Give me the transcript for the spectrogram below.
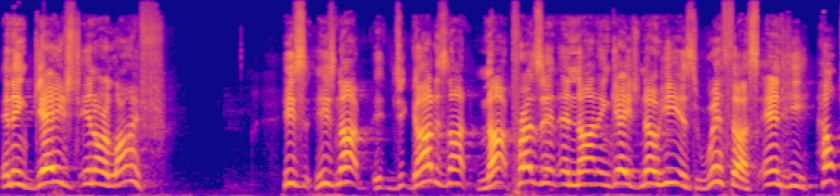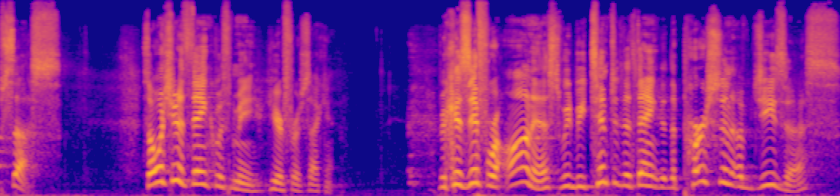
and engaged in our life. He's, he's not, God is not not present and not engaged. No, He is with us and He helps us. So I want you to think with me here for a second. Because if we're honest, we'd be tempted to think that the person of Jesus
